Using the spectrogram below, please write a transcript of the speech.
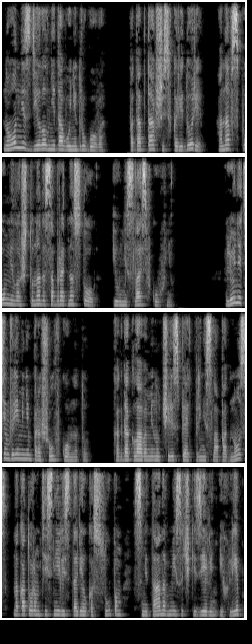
Но он не сделал ни того, ни другого. Потоптавшись в коридоре, она вспомнила, что надо собрать на стол, и унеслась в кухню. Леня тем временем прошел в комнату. Когда Клава минут через пять принесла поднос, на котором теснились тарелка с супом, сметана в мисочке, зелень и хлеб,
